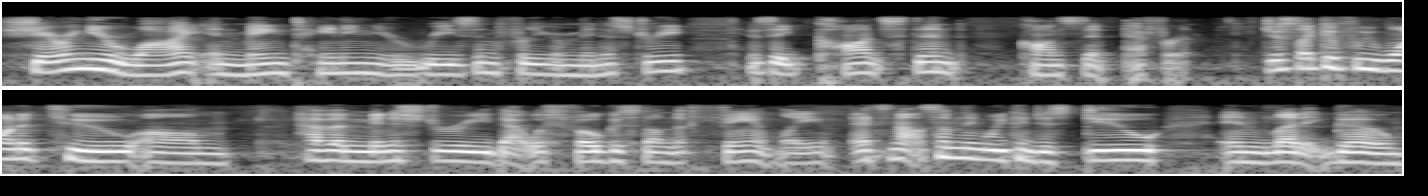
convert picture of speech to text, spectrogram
sharing your why and maintaining your reason for your ministry is a constant, constant effort. Just like if we wanted to um, have a ministry that was focused on the family, it's not something we can just do and let it go.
